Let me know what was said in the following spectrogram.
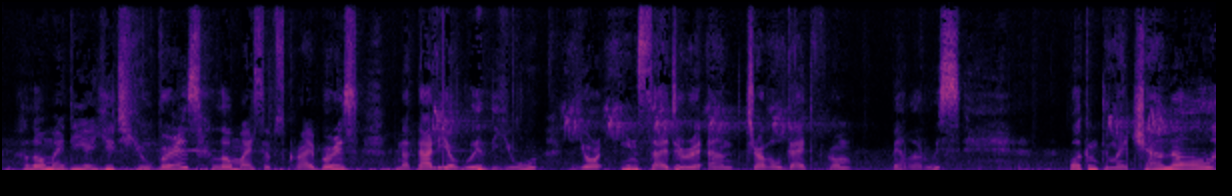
Hello, my dear YouTubers. Hello, my subscribers. Natalia with you, your insider and travel guide from Belarus. Welcome to my channel.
